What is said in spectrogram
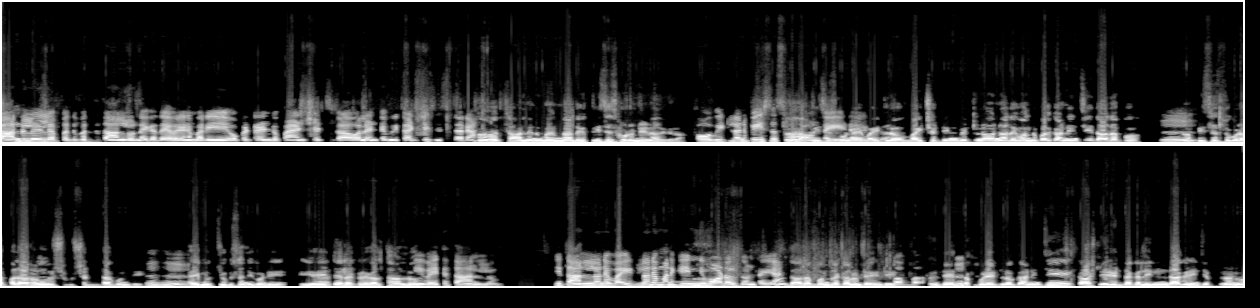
తానులు ఇలా పెద్ద పెద్ద తానులు ఉన్నాయి కదా ఎవరైనా మరి ఒకటి రెండు ప్యాంట్ షర్ట్స్ కావాలంటే మీరు కట్ చేసి ఇస్తారా? మేడం నా దగ్గర పీసెస్ కూడా ఉన్నాయి నా దగ్గర. ఓ వీటిలోని పీసెస్ పీసెస్ ఉంటాయి. వైట్లో వైట్ షర్టింగ్ బిట్లో నా దగ్గర వంద రూపాయల కాడి నుంచి దాదాపు పీసెస్లో కూడా పదహారు వందలు షర్ట్ దాకా ఉంది. అవి మీకు చూపిస్తాను ఇవ్వండి ఇవి అయితే. రకరకాల తాన్లు ఇవైతే తానులు ఈ తానులోనే వైట్లోనే మనకి ఇన్ని మోడల్స్ ఉంటాయా? దాదాపు వంద రకాలు ఉంటాయండి. అంటే తక్కువ రేట్లో కానించి కాస్ట్లీ రేట్ దాకా లెనిన్ దాకా నేను చెప్తున్నాను.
